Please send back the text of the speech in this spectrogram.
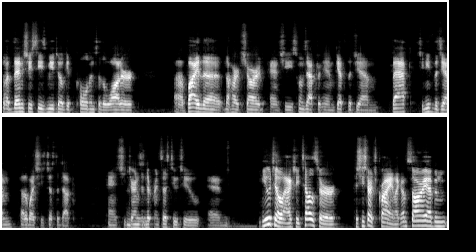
But then she sees Mytho get pulled into the water uh, by the, the heart shard. And she swims after him, gets the gem back. She needs the gem. Otherwise, she's just a duck and she turns Mhm. into Princess Tutu. And Mytho actually tells her because she starts crying, like, "I'm sorry, I've been,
